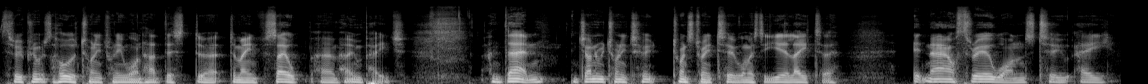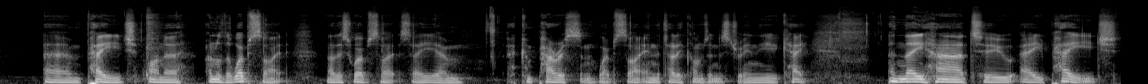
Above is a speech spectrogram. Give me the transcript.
through pretty much the whole of 2021 had this domain for sale um, homepage. And then in January 2022, almost a year later, it now 301s to a um, page on a another website. Now, this website's a, um, a comparison website in the telecoms industry in the UK, and they had to a page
